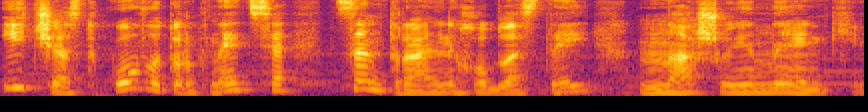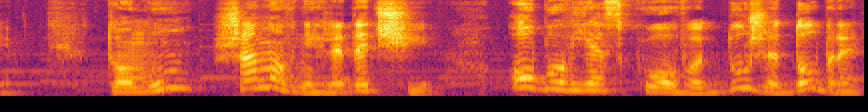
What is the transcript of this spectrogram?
і частково торкнеться центральних областей нашої неньки. Тому, шановні глядачі, обов'язково дуже добре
